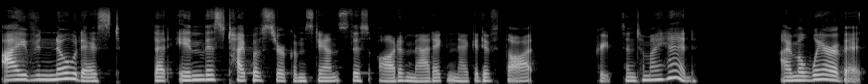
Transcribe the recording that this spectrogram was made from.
I've noticed that in this type of circumstance, this automatic negative thought creeps into my head. I'm aware of it.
